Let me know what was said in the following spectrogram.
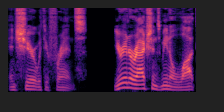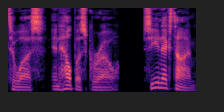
and share it with your friends. Your interactions mean a lot to us and help us grow. See you next time.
